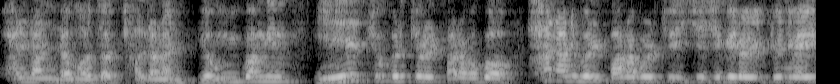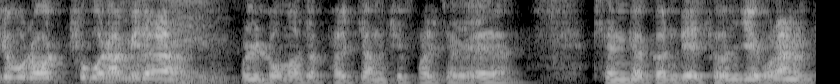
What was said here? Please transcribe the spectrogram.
환란 넘어서 찬란한 영광인 예수 그리스도를 바라보고 하나님을 바라볼 수 있으시기를 주님의 이름으로 축원합니다. 우리 로마서 8장 18절에 생각건대 현재 고난은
